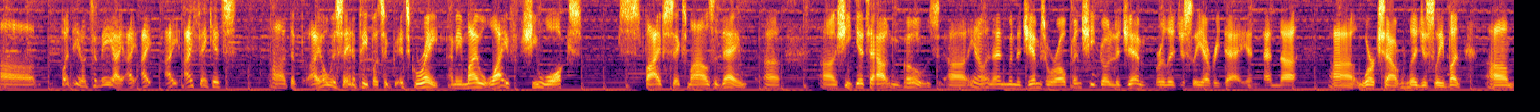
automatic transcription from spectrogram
Uh, but you know, to me, I, I, I, I think it's. Uh, the, I always say to people, it's a, it's great. I mean, my wife, she walks five, six miles a day. Uh, uh, she gets out and goes, uh, you know, and then when the gyms were open, she'd go to the gym religiously every day and, and uh, uh, works out religiously. But um,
